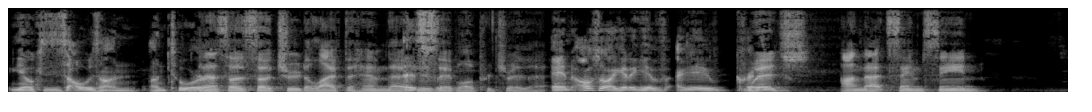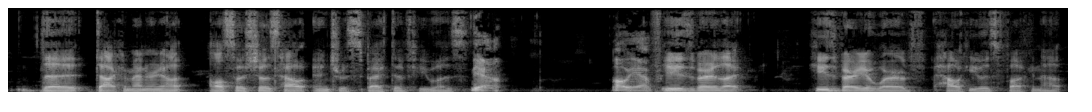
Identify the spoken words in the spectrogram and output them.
you know, because he's always on on tour. That's so so true to life to him that It's- he's able to portray that. And also, I got to give I gave credit. Which on that same scene, the documentary al- also shows how introspective he was. yeah. Oh yeah. He's very like he's very aware of how he was fucking up.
